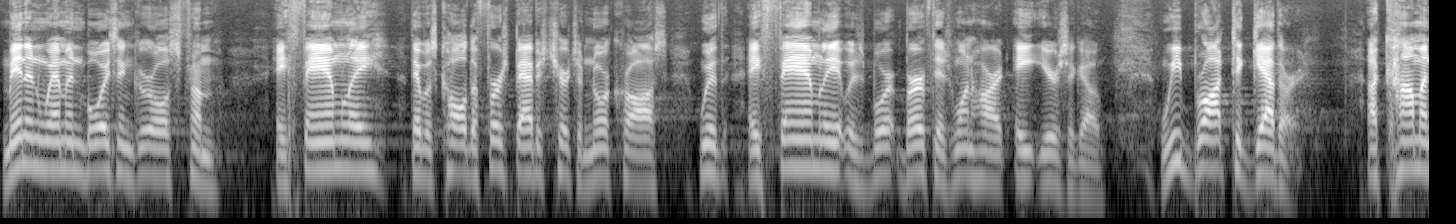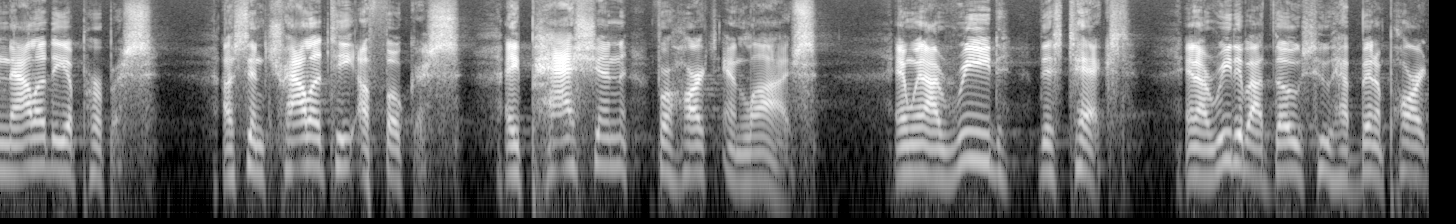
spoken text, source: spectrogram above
Men and women, boys and girls from a family that was called the First Baptist Church of Norcross with a family that was birthed as one heart eight years ago. We brought together a commonality of purpose, a centrality of focus, a passion for hearts and lives. And when I read this text and I read about those who have been a part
